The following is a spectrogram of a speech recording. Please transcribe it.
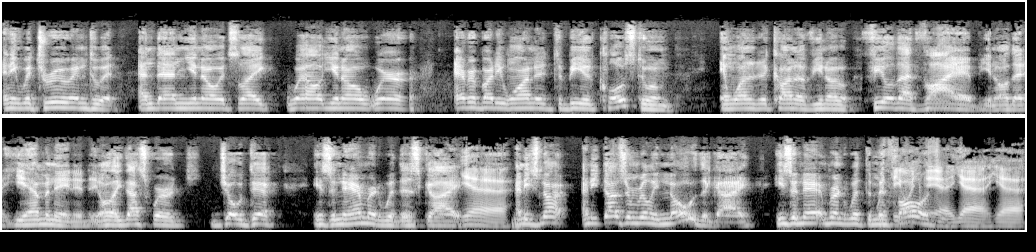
and he withdrew into it. And then you know, it's like, well, you know, where everybody wanted to be close to him and wanted to kind of, you know, feel that vibe, you know, that he emanated. You know, like that's where Joe Dick is enamored with this guy. Yeah. And he's not, and he doesn't really know the guy. He's enamored with the With the mythology. idea, yeah, yeah.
